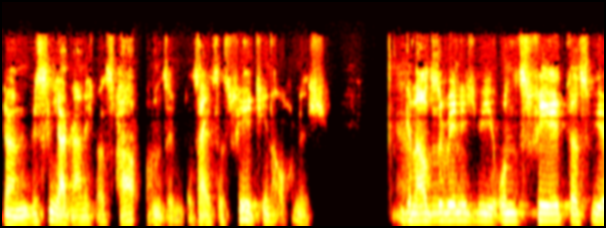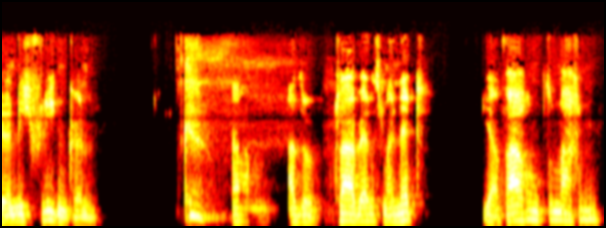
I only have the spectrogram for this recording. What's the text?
dann wissen ja gar nicht, was Farben sind. Das heißt, es fehlt ihnen auch nicht. Ja. Genauso wenig wie uns fehlt, dass wir nicht fliegen können. Ja. Ähm, also klar wäre es mal nett, die Erfahrung zu machen,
